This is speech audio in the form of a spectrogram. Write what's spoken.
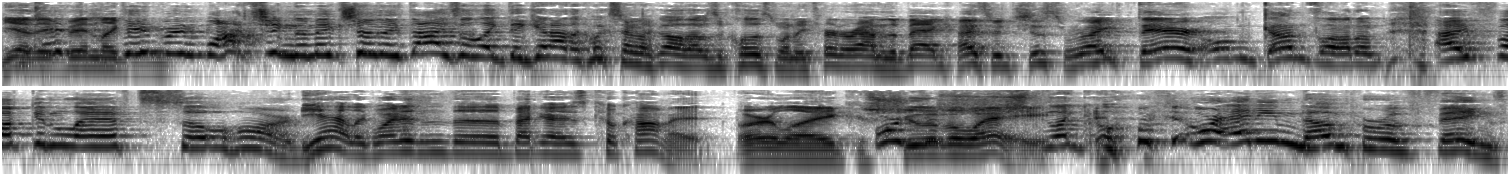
Yeah, they've been, like- they've been watching to make sure they die. So like they get out of the quicksand, like oh that was a close one. They turn around and the bad guys are just right there holding guns on them. I fucking laughed so hard. Yeah, like why didn't the bad guys kill Comet or like shoo just him away? sh- like or, or any number of things.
